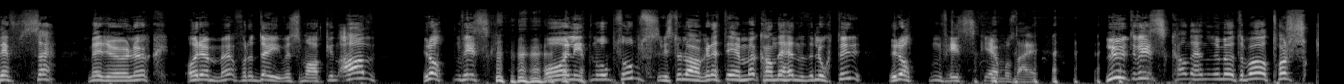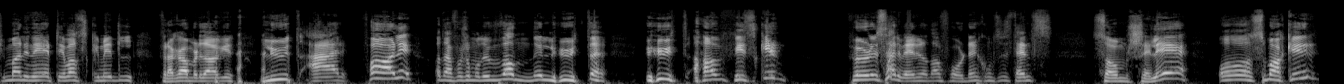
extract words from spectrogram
lefse med rødløk og rømme for å døyve smaken av råtten fisk. Og en liten obs, obs. Hvis du lager dette hjemme, kan det hende det lukter råtten fisk hjemme hos deg. Lutefisk kan det hende du møter på. Torsk marinert i vaskemiddel fra gamle dager. Lut er farlig, og derfor så må du vanne lutet ut av fisken før du serverer, og da får den en konsistens som gelé og smaker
